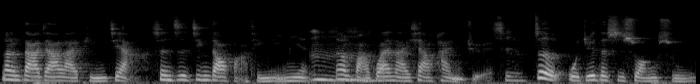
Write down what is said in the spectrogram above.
让大家来评价，甚至进到法庭里面，嗯，让法官来下判决，是，这我觉得是双输。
